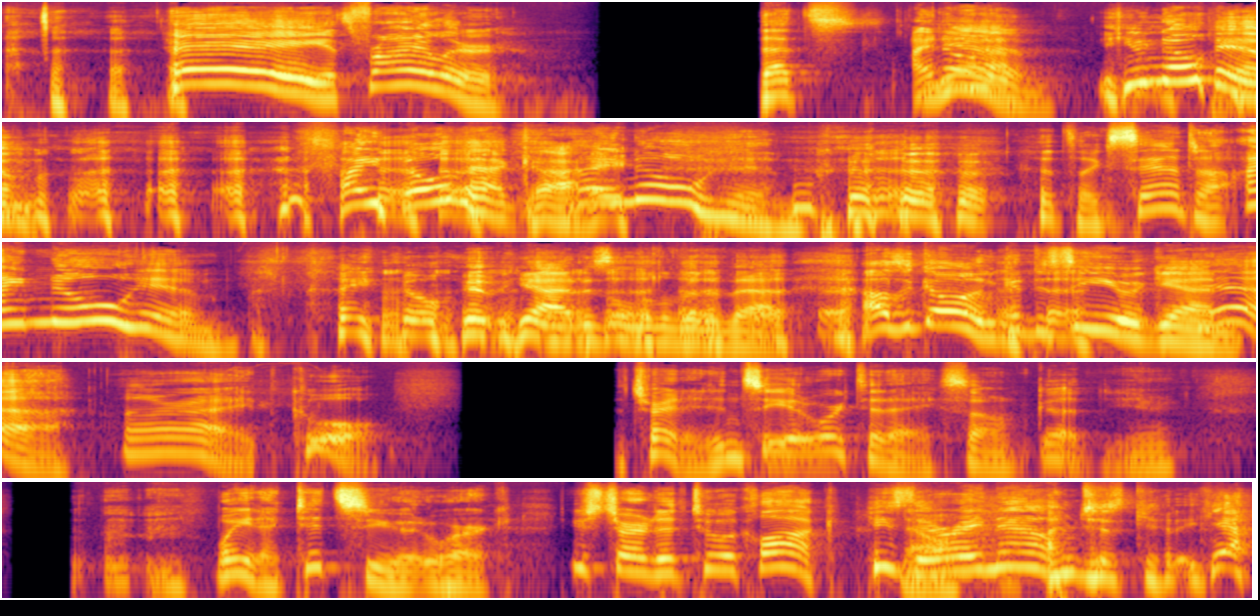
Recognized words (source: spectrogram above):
hey, it's Fryler. That's. I know Yeah. him. You know him. I know that guy. I know him. it's like Santa. I know him. I know him. Yeah, it is a little bit of that. How's it going? Good to see you again. Yeah. All right. Cool. That's right. I didn't see you at work today. So good. You're. Wait, I did see you at work. You started at two o'clock. He's there right now. I'm just kidding. Yeah.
